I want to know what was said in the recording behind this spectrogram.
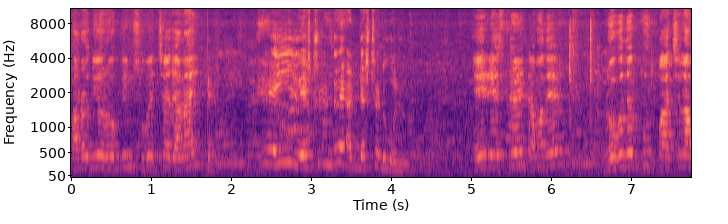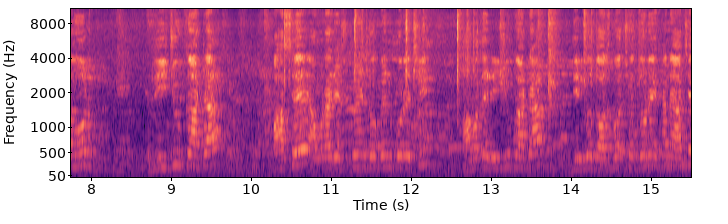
শারদীয় রোগদিন শুভেচ্ছা জানাই। এই রেস্টুরেন্টের অ্যাড্রেসটা একটু বলুন। এই রেস্টুরেন্ট আমাদের রঘুদেবপুর পাঁচলা মোড় রিজু কাঁটা পাশে আমরা রেস্টুরেন্ট ওপেন করেছি। আমাদের রিজু কাঁটা দীর্ঘ দশ বছর ধরে এখানে আছে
